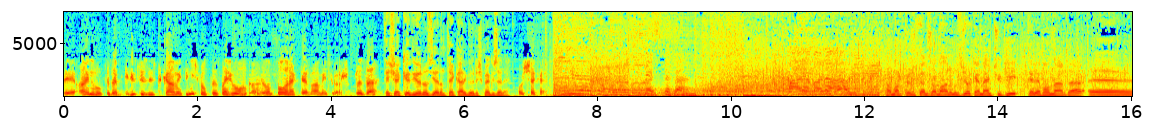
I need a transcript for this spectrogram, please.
ve aynı noktada Beylikdüzü istikametinin iç noktasına yoğunluk aralıklı olarak devam ediyor. Rıza, Teşekkür ediyoruz. Yarın tekrar görüşmek üzere. hoşçakal. Tamam çocuklar zamanımız yok hemen çünkü telefonlar da eee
